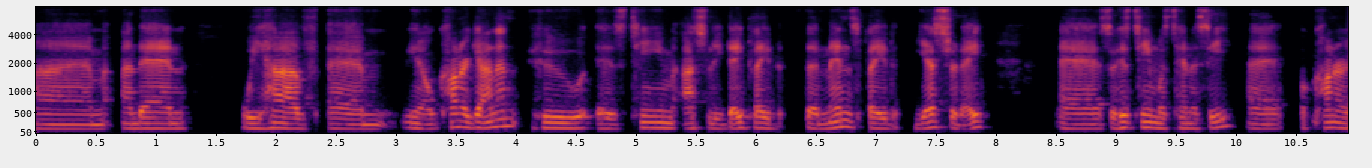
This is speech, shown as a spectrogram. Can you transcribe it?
um and then we have um you know connor gannon who his team actually they played the men's played yesterday uh, so his team was Tennessee. Uh, O'Connor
